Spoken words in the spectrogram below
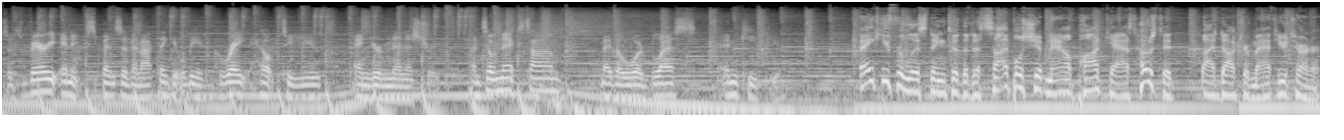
so it's very inexpensive, and I think it will be a great help to you and your ministry. Until next time, may the Lord bless and keep you. Thank you for listening to the Discipleship Now podcast hosted by Dr. Matthew Turner.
